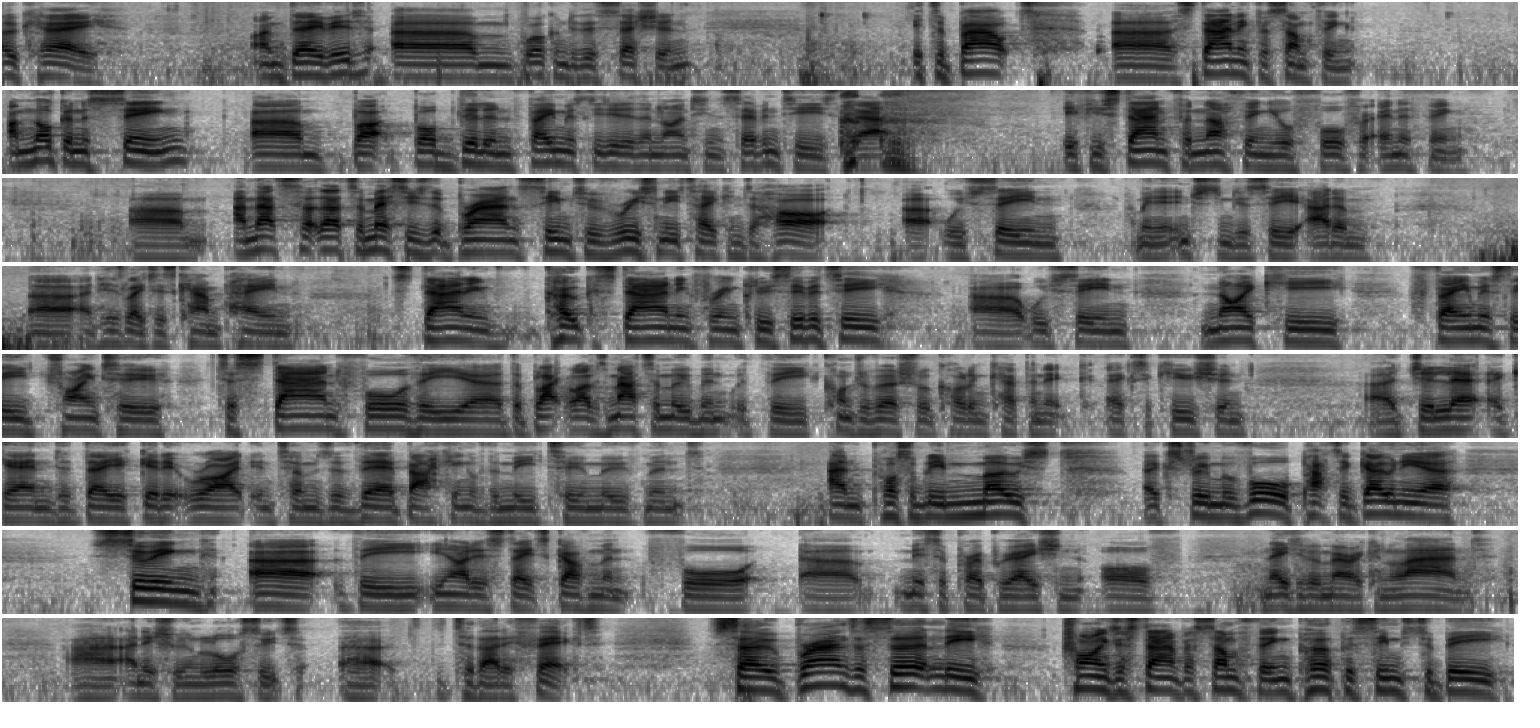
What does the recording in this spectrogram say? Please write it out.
Okay, I'm David. Um, welcome to this session. It's about uh, standing for something. I'm not going to sing, um, but Bob Dylan famously did in the 1970s that if you stand for nothing, you'll fall for anything. Um, and that's, that's a message that brands seem to have recently taken to heart. Uh, we've seen, I mean, it's interesting to see Adam uh, and his latest campaign standing, Coke standing for inclusivity. Uh, we've seen Nike famously trying to, to stand for the, uh, the Black Lives Matter movement with the controversial Colin Kaepernick execution. Uh, Gillette, again, did they get it right in terms of their backing of the Me Too movement? And possibly most extreme of all, Patagonia suing uh, the United States government for uh, misappropriation of Native American land uh, and issuing lawsuits uh, to that effect. So brands are certainly trying to stand for something. Purpose seems to be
